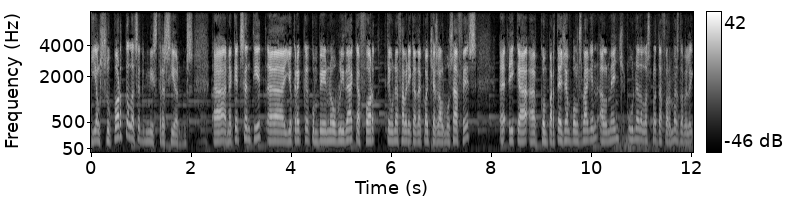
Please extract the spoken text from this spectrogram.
i el suport a les administracions. Eh, en aquest sentit, eh, jo crec que convé no oblidar que Ford té una fàbrica de cotxes al Musafes eh, i que eh, comparteix amb Volkswagen almenys una de les plataformes de, ve-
